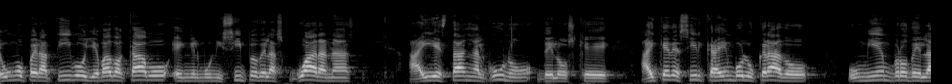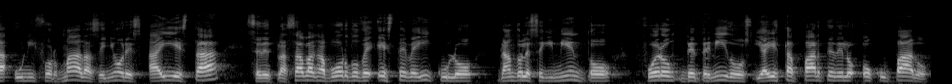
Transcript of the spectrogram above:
un operativo llevado a cabo en el municipio de Las Guaranas. Ahí están algunos de los que hay que decir que ha involucrado un miembro de la uniformada, señores. Ahí está, se desplazaban a bordo de este vehículo dándole seguimiento, fueron detenidos y ahí está parte de lo ocupado.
